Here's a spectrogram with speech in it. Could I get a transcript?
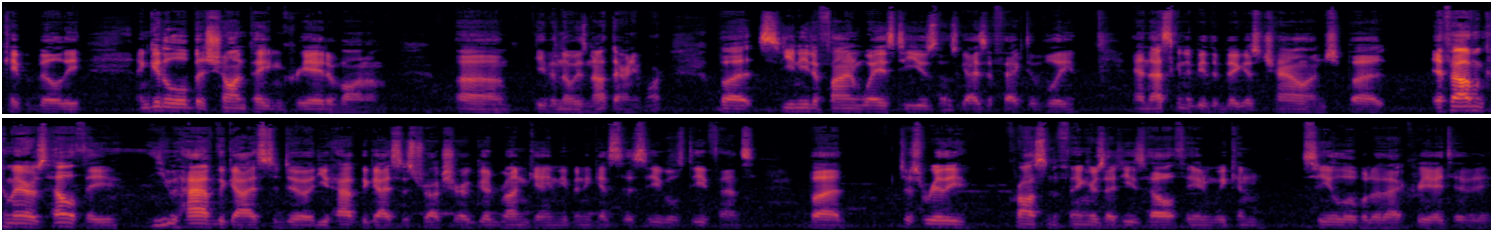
capability and get a little bit Sean Payton creative on them, uh, even though he's not there anymore. But you need to find ways to use those guys effectively, and that's going to be the biggest challenge. But if Alvin Kamara is healthy, you have the guys to do it. You have the guys to structure a good run game, even against this Eagles defense. But just really crossing the fingers that he's healthy and we can see a little bit of that creativity.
